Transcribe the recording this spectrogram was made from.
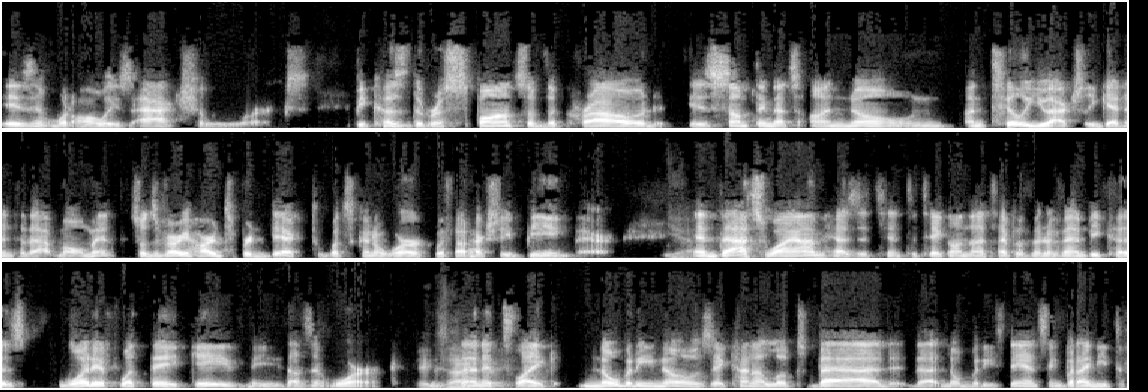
isn't what always actually works because the response of the crowd is something that's unknown until you actually get into that moment. So it's very hard to predict what's going to work without actually being there. Yeah. And that's why I'm hesitant to take on that type of an event because what if what they gave me doesn't work? Exactly. Then it's like nobody knows. It kind of looks bad that nobody's dancing, but I need to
